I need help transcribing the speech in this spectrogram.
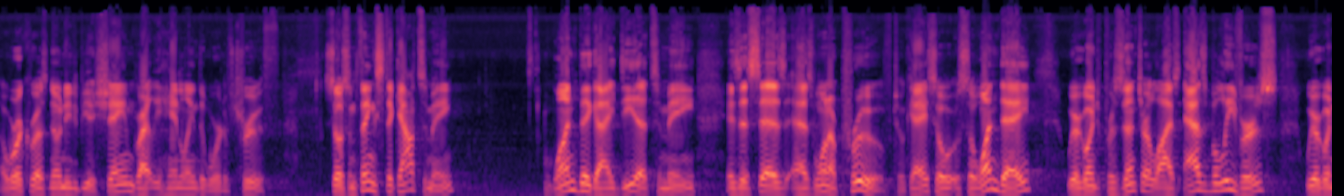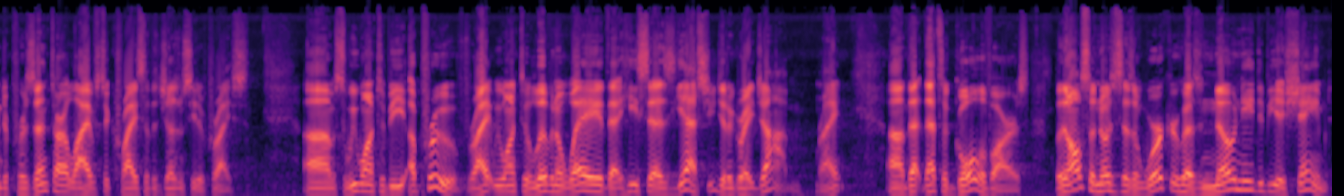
a worker who has no need to be ashamed, rightly handling the word of truth. So, some things stick out to me. One big idea to me is it says, as one approved, okay? So, so one day, we are going to present our lives as believers, we are going to present our lives to Christ at the judgment seat of Christ. Um, so we want to be approved, right? We want to live in a way that He says, yes, you did a great job, right? Uh, that, that's a goal of ours. But then also notice says a worker who has no need to be ashamed.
